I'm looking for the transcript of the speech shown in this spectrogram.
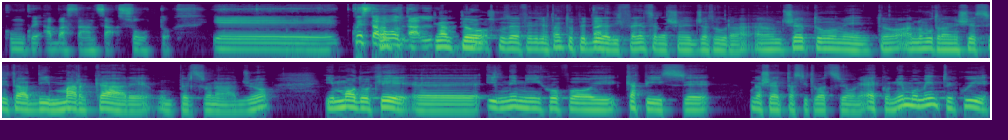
comunque abbastanza sotto. E questa tanto, volta... Tanto, scusa Federico, tanto per dire la differenza della sceneggiatura, a un certo momento hanno avuto la necessità di marcare un personaggio in modo che eh, il nemico poi capisse una certa situazione. Ecco, nel momento in cui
